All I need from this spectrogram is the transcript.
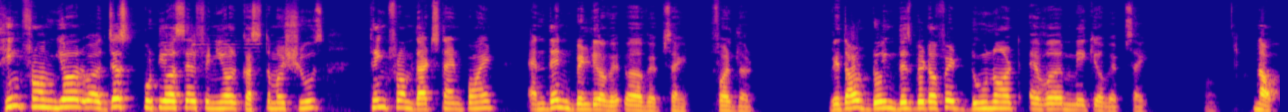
think from your uh, just put yourself in your customer shoes think from that standpoint and then build your uh, website further without doing this bit of it do not ever make your website. Now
